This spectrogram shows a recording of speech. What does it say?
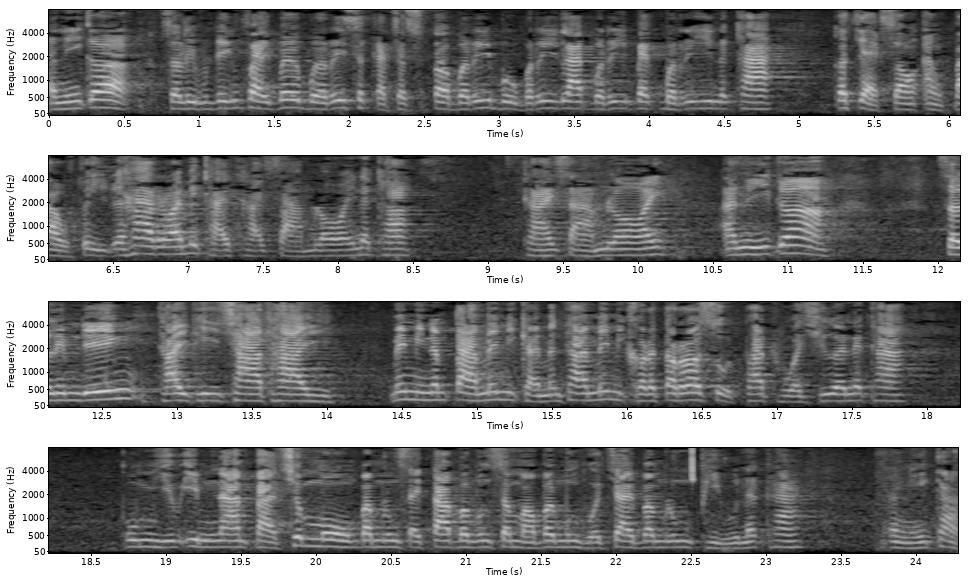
อันนี้ก็สลิมลิงไฟเบอร์เบอร์รี่สกัดจากสตรอเบอรี่บลูเบอรี่ราสเบอรี่แบล็คเบอรี่นะคะ ก็แจกซองอ่างเป่าฟรีด้วยห้าร้อยไม่ขายขายสามร้อยนะคะ ขายสามร้อยอันนี้ก็สลิมดิ้งไทยทีชาไทย ไม่มีน้ำตาลไม่มีไขมันทานไม่มีคอเลสเตอรอลสูตรพัดหัวเชื้อนะคะคุมหิวอิ่มนาน 8 ชั่วโมง บำรุงสายตา บำรุงสมอง บำรุงหัวใจ บำรุงผิวนะคะ อันนี้ค่ะ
